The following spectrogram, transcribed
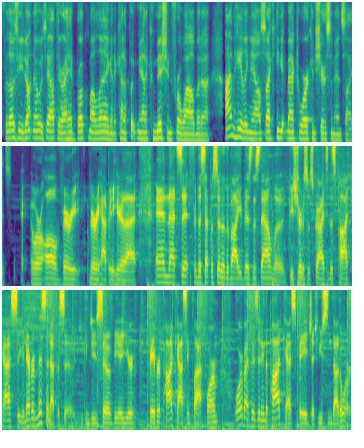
for those of you who don't know who's out there, I had broke my leg and it kind of put me out of commission for a while, but uh, I'm healing now, so I can get back to work and share some insights. We're all very, very happy to hear that. And that's it for this episode of the Bayou Business Download. Be sure to subscribe to this podcast so you never miss an episode. You can do so via your favorite podcasting platform or by visiting the podcast page at houston.org.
